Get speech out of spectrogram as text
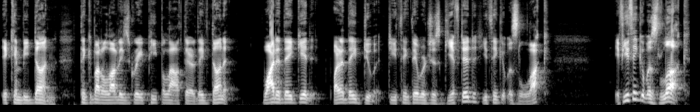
It can be done. Think about a lot of these great people out there. They've done it. Why did they get it? Why did they do it? Do you think they were just gifted? You think it was luck? If you think it was luck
